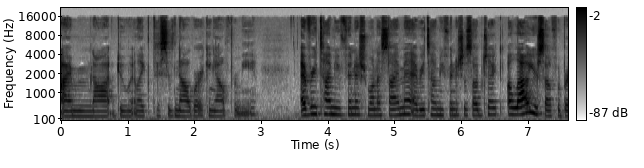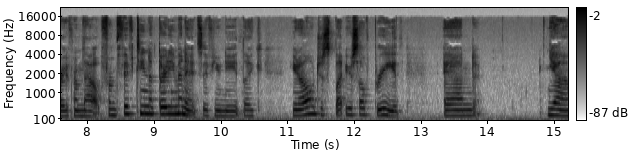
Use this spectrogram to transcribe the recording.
I'm not doing like this is not working out for me. Every time you finish one assignment, every time you finish a subject, allow yourself a break from that from 15 to 30 minutes if you need. Like, you know, just let yourself breathe. And yeah,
